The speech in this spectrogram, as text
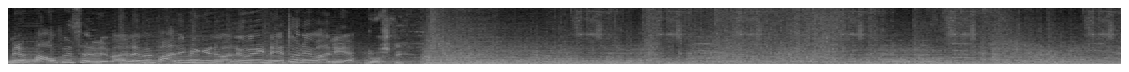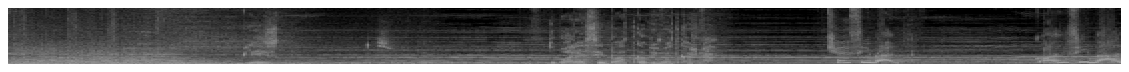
मेरा पाँव फिसलने वाला है मैं पानी में गिरने वाली हूँ मेरी डेथ होने वाली है। रोशनी। प्लीज़ दोबारा ऐसी बात कभी मत करना। कैसी बात? कौन सी बात?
